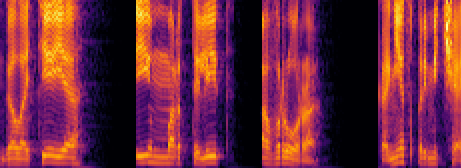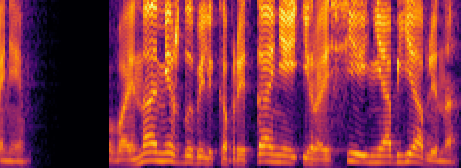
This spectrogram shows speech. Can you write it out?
Галатея Имморталите, Аврора. Конец примечания. Война между Великобританией и Россией не объявлена,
